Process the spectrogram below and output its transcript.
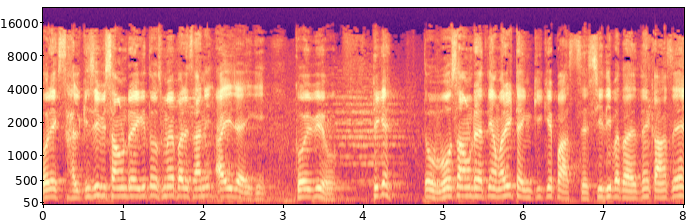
और एक हल्की सी भी साउंड रहेगी तो उसमें परेशानी आ ही जाएगी, कोई भी हो। ठीक है? तो वो साउंड रहती है हमारी टंकी के पास से। सीधी बता देते हैं कहाँ से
